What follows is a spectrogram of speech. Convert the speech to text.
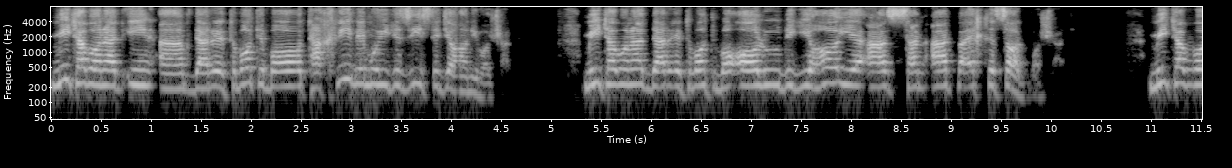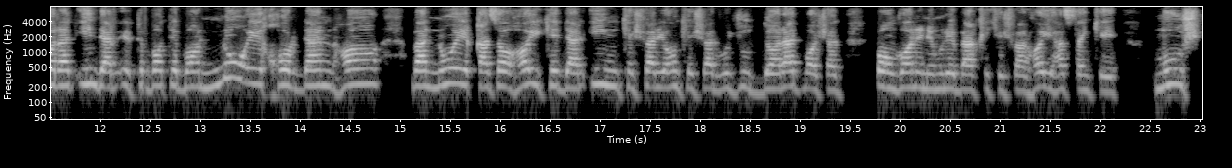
می تواند این امر در ارتباط با تخریب محیط زیست جهانی باشد. می تواند در ارتباط با آلودگی های از صنعت و اقتصاد باشد. می تواند این در ارتباط با نوع خوردن ها و نوع غذاهایی که در این کشور یا اون کشور وجود دارد باشد به عنوان نمونه برخی کشورهایی هستند که موش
